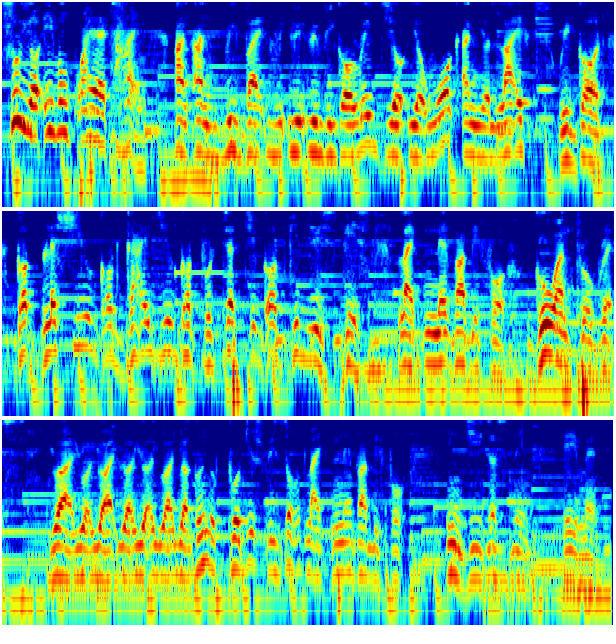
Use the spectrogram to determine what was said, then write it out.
through your even quiet time, and, and revive revigorate your, your work and your life with God. God bless you, God guide you, God protect you, God give you his peace like never before. Go and progress. You are you are you are you are you are, you are, you are going to produce result like never before. In Jesus' name. Amen.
